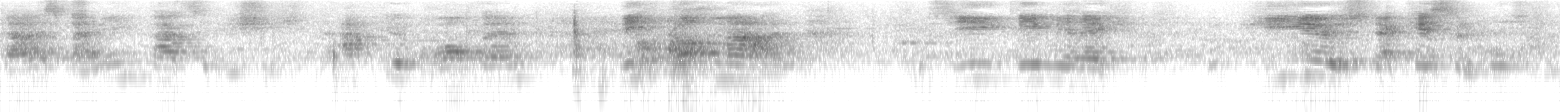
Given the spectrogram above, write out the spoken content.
Da ist beim Impact sind die Schichten abgebrochen. Nicht nochmal, Sie geben mir recht, hier ist der Kesselboden.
